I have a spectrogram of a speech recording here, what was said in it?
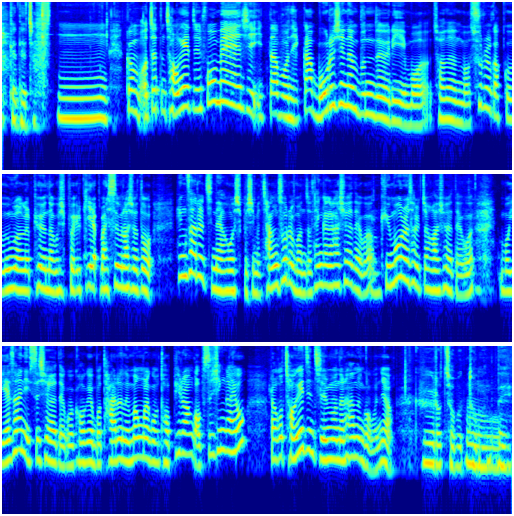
이렇게 되죠. 음, 그럼 어쨌든 정해진 포맷이 있다 보니까 모르시는 분들이 뭐 저는 뭐 술을 갖고 음악을 표현하고 싶어 이렇게 말씀을 하셔도 행사를 진행하고 싶으시면 장소를 먼저 생각을 하셔야 되고요. 음. 규모를 설정하셔야 되고요. 뭐 예산이 있으셔야 되고 거기에 뭐 다른 음악 말고 더 필요한 거 없으신가요? 라고 정해진 질문을 하는 거군요. 그렇죠 보통 음. 네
